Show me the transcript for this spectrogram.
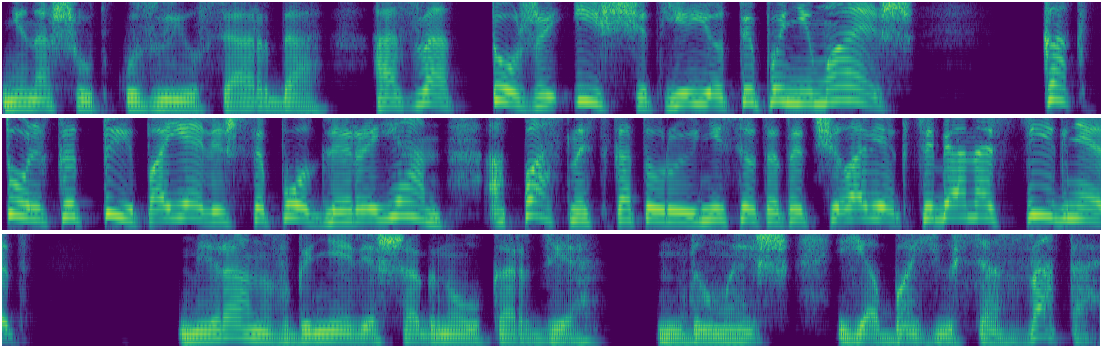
Не на шутку злился Орда. Азат тоже ищет ее, ты понимаешь? Как только ты появишься подле Раян, опасность, которую несет этот человек, тебя настигнет!» Миран в гневе шагнул к Орде. «Думаешь, я боюсь Азата?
